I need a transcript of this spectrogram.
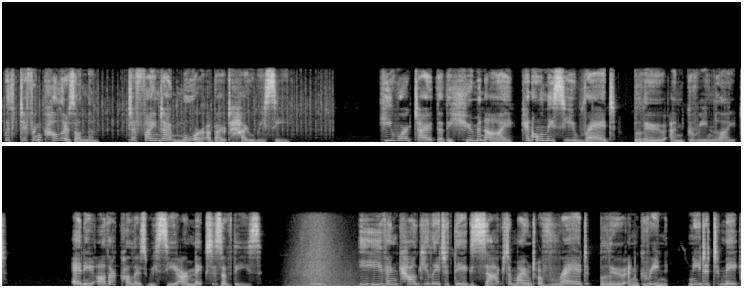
with different colours on them to find out more about how we see. He worked out that the human eye can only see red, blue, and green light. Any other colours we see are mixes of these. He even calculated the exact amount of red, blue, and green needed to make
